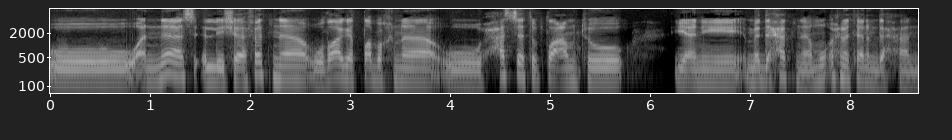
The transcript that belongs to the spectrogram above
والناس اللي شافتنا وضاقت طبخنا وحست بطعمته يعني مدحتنا مو إحنا تنمدحنا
